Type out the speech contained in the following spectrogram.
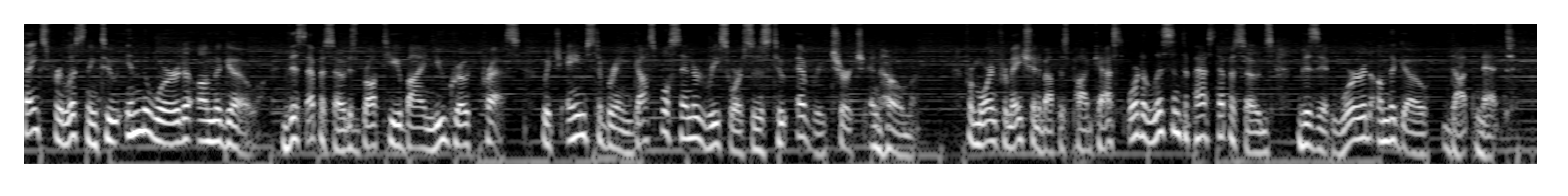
Thanks for listening to In the Word on the Go. This episode is brought to you by New Growth Press, which aims to bring gospel centered resources to every church and home. For more information about this podcast or to listen to past episodes, visit wordonthego.net.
